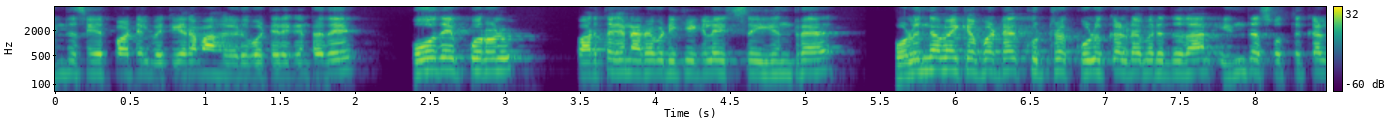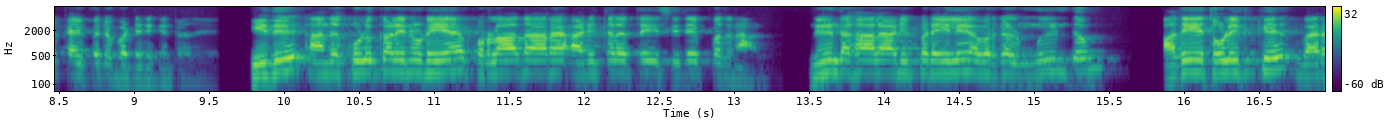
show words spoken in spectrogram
இந்த செயற்பாட்டில் வெற்றிகரமாக ஈடுபட்டிருக்கின்றது. போதைப்பொருள் வர்த்தக நடவடிக்கைகளை செய்கின்ற ஒழுங்கமைக்கப்பட்ட குற்ற குழுக்களிடமிருந்து தான் இந்த சொத்துக்கள் கைப்பற்றப்பட்டிருக்கின்றது. இது அந்த குழுக்களினுடைய பொருளாதார அடித்தளத்தை சிதைப்பதனால் நீண்டகால அடிப்படையிலே அவர்கள் மீண்டும் அதே தொழிற்கு வர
